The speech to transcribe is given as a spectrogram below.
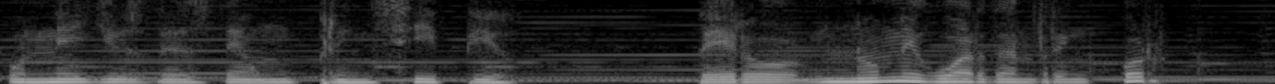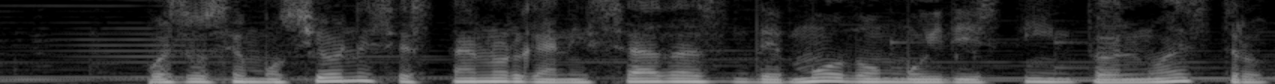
con ellos desde un principio. Pero no me guardan rencor pues sus emociones están organizadas de modo muy distinto al nuestro.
